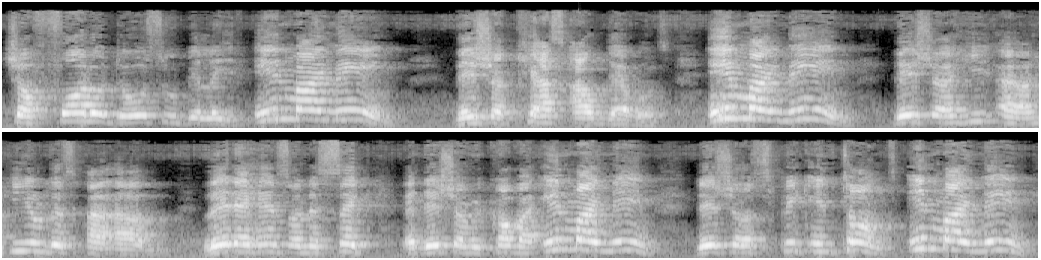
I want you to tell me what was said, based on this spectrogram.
shall follow those who believe. In my name, they shall cast out devils. In my name, they shall he, uh, heal this, uh, um, lay their hands on the sick, and they shall recover. In my name, they shall speak in tongues. In my name,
